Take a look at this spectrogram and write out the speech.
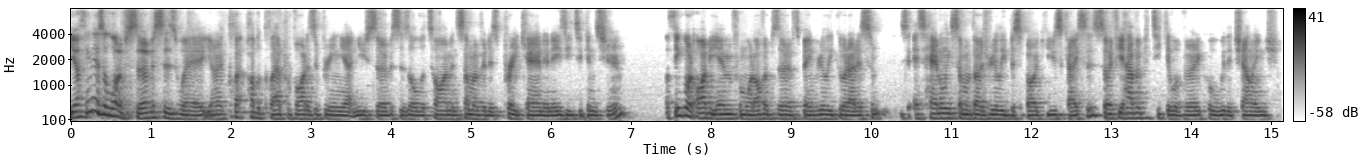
Yeah, I think there's a lot of services where, you know, public cloud providers are bringing out new services all the time, and some of it is pre-canned and easy to consume. I think what IBM, from what I've observed, has been really good at is, some, is handling some of those really bespoke use cases. So if you have a particular vertical with a challenge,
